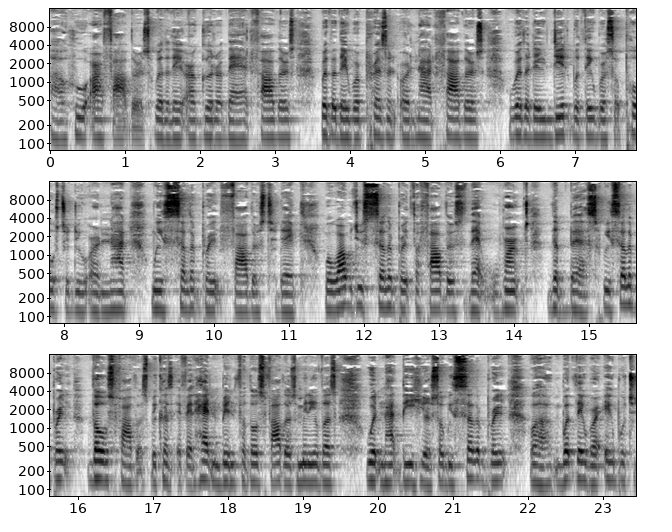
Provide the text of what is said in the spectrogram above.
uh, who are fathers, whether they are good or bad fathers, whether they were present or not fathers, whether they did what they were supposed to do or not. We celebrate fathers today. Well, why would you celebrate the fathers that weren't the best? We celebrate those fathers because if it hadn't been for those fathers, many of us would not be here. So we celebrate uh, what they were able to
